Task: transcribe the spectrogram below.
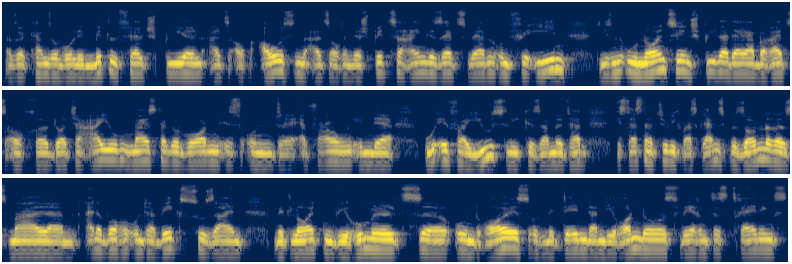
also kann sowohl im Mittelfeld spielen als auch außen, als auch in der Spitze eingesetzt werden. Und für ihn, diesen U19-Spieler, der ja bereits auch äh, deutscher A-Jugendmeister geworden ist und äh, Erfahrungen in der UEFA Youth League gesammelt hat, ist das natürlich was ganz Besonderes, mal ähm, eine Woche unterwegs zu sein mit Leuten wie Hummels äh, und Reus und mit denen dann die Rondos während des Trainings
